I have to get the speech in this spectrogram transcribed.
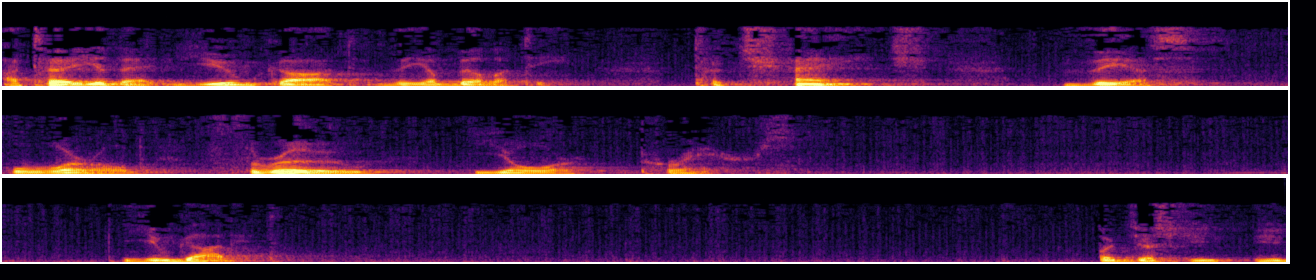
I tell you that you've got the ability to change this world through your prayers. You got it. But just you, you,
